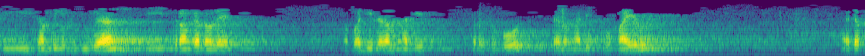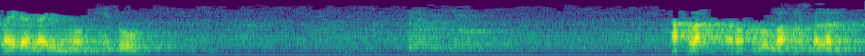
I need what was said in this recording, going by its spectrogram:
di samping itu juga diterangkan oleh apa di dalam hadis tersebut dalam hadis Fufail ada faedah lain itu? Akhlak Rasulullah SAW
